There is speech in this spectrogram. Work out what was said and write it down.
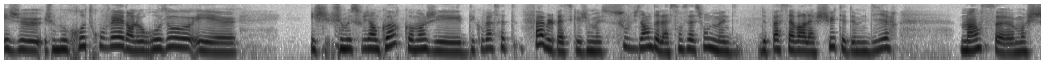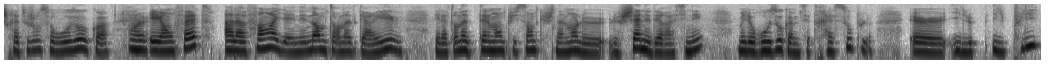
Et je, je me retrouvais dans le roseau et, et je, je me souviens encore comment j'ai découvert cette fable parce que je me souviens de la sensation de ne de pas savoir la chute et de me dire, mince, euh, moi je serais toujours ce roseau quoi. Ouais. Et en fait, à la fin, il y a une énorme tornade qui arrive et la tornade est tellement puissante que finalement le, le chêne est déraciné, mais le roseau comme c'est très souple, euh, il, il plie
